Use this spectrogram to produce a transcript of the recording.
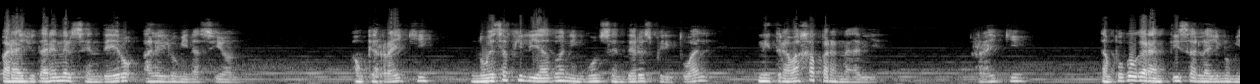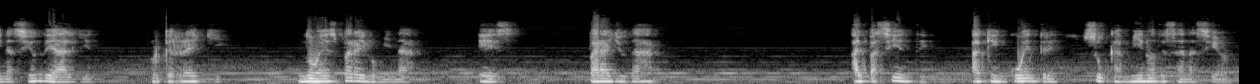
para ayudar en el sendero a la iluminación. Aunque Reiki no es afiliado a ningún sendero espiritual ni trabaja para nadie, Reiki tampoco garantiza la iluminación de alguien, porque Reiki no es para iluminar, es para ayudar al paciente a que encuentre su camino de sanación.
